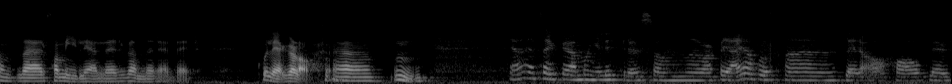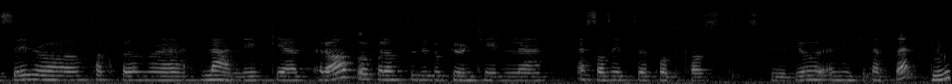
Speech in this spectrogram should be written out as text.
enten det er familie eller venner eller kolleger, da. Uh, mm. Ja, jeg tenker det er mange lyttere som i hvert fall jeg har fått flere aha-opplevelser. Og takk for en uh, lærerik eh, prat, og for at du tok turen til SA sitt podkaststudio Unike Tente. Jo,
